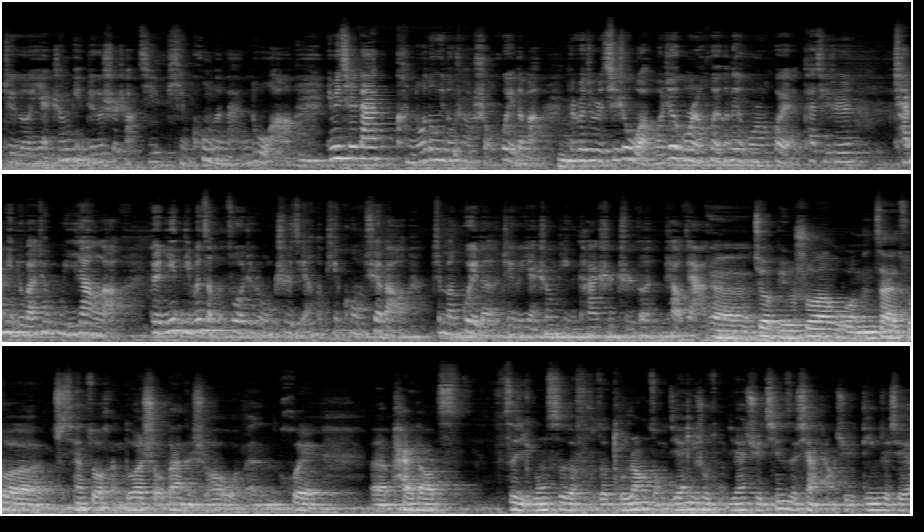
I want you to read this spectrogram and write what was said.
这个衍生品这个市场其品控的难度啊，因为其实大家很多东西都是要手绘的嘛。他说就是其实我我这个工人会和那个工人会，它其实产品就完全不一样了。对你你们怎么做这种质检和品控，确保这么贵的这个衍生品它是值得票价的？呃，就比如说我们在做之前做很多手办的时候，我们会呃派到自自己公司的负责涂装总监、艺术总监去亲自下场去盯这些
